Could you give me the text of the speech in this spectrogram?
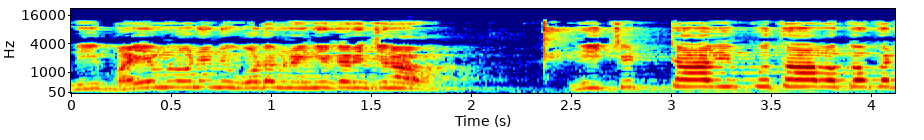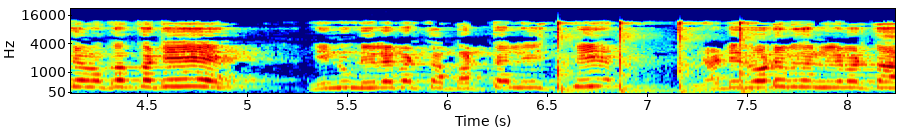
నీ భయంలోనే నువ్వు ఓటమిని అంగీకరించినావు. నీ చిట్టా విప్పుతా ఒక్కొక్కటి ఒక్కొక్కటి నిన్ను నిలబెడతా బట్టలు ఇచ్చి నడి రోడ్డు మీద నిలబెడతా.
